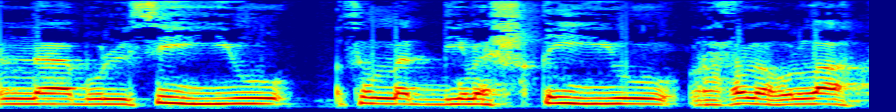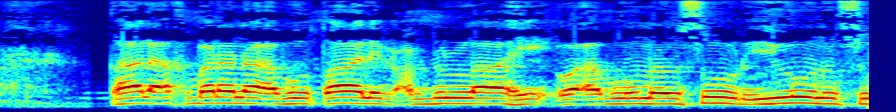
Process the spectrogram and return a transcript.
annaabulsiyu huma adimashqiyu raximah llah qaala akhbaranaa abu aalib cabdullaahi wa abuu mansuur yuunusu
